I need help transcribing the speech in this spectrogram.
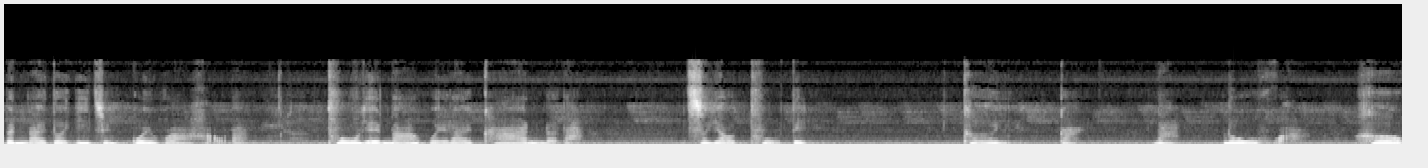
本来都已经规划好了，图也拿回来看了啦。只要土地可以盖，那如法。合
